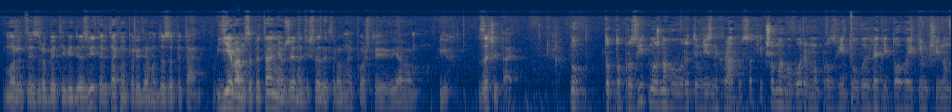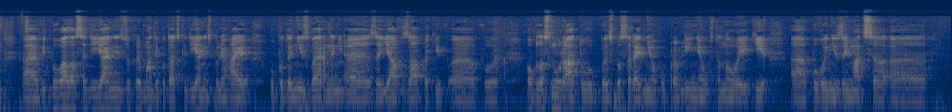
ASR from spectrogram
можете зробити відеозвіт, а відтак ми перейдемо до запитань. Є вам запитання, вже надійшли електронною поштою, я вам їх зачитаю. Ну, тобто про звіт можна говорити в різних ракурсах. Якщо ми говоримо про звіт у вигляді того, яким чином е, відбувалася діяльність, зокрема депутатська діяльність полягає у поданні звернень, е, заяв, запитів е, в обласну раду безпосередньо в управління установи, які повинні займатися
